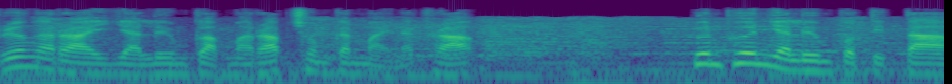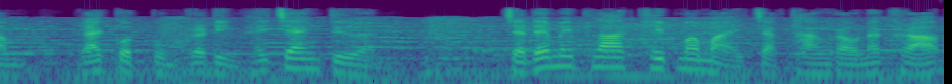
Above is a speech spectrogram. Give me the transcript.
เรื่องอะไรอย่าลืมกลับมารับชมกันใหม่นะครับ เพื่อนๆอย่าลืมกดติดตาม และกดปุ่มกระดิ่งให้แจ้งเตือน จะได้ไม่พลาดคลิปมาใหม่จากทางเรานะครับ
